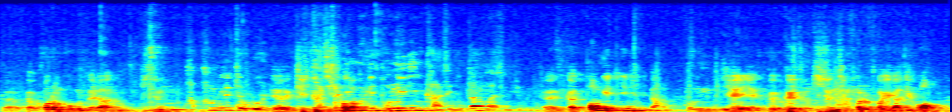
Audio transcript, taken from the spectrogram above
그, 그, 그런 부분들은 기준 화- 확률적으로 예, 기준 인물이 동일인 가능성이 없다는 말씀이죠. 어, 그러니까 동일인입니다. 동일 예예 그, 그 기준 지표를 통해 가지고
